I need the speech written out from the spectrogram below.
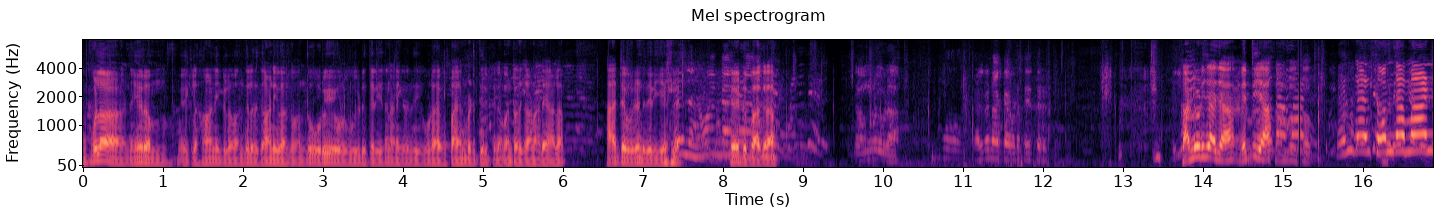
இவ்வளோ நேரம் இதுக்குள்ள காணிக்குள்ள வந்து அல்லது காணிவாக்க வந்து ஒரே ஒரு வீடு தெரியுது நினைக்கிறது கூட பயன்படுத்தி இருப்பினன்றதுக்கான அடையாளம். ஆற்ற வீடுன்னு தெரியல. கேட்டு பார்க்கலாம். கண்டுபிடிச்சாச்சா? வெற்றியா? எங்கள் சொந்த மண்.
